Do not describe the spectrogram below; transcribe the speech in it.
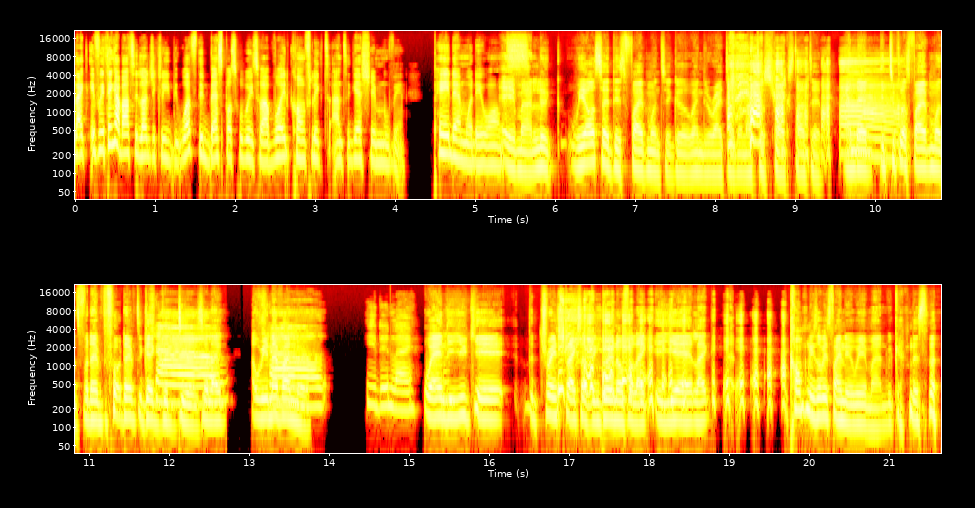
Like if we think about it logically, what's the best possible way to avoid conflict and to get shit moving? Pay them what they want. Hey man, look, we all said this five months ago when the writers and actors strike started, and then it took us five months for them for them to get good deals. So like, we never know. Child, You didn't lie. Where in the UK, the train strikes have been going on for like a year. Like companies always find a way, man. We can there's no,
